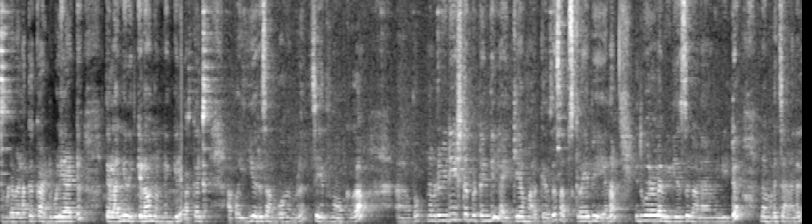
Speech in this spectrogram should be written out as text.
നമ്മുടെ വിളക്കൊക്കെ അടിപൊളിയായിട്ട് തിളങ്ങി നിൽക്കണമെന്നുണ്ടെങ്കിൽ വിളക്കല്ലേ? അപ്പോൾ ഈ ഒരു സംഭവം നമ്മൾ ചെയ്ത് നോക്കുക. അപ്പം നമ്മുടെ വീഡിയോ ഇഷ്ടപ്പെട്ടെങ്കിൽ ലൈക്ക് ചെയ്യാൻ മറക്കരുത് സബ്സ്ക്രൈബ് ചെയ്യണം. ഇതുപോലുള്ള വീഡിയോസ് കാണാൻ വേണ്ടിയിട്ട് നമ്മുടെ ചാനൽ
